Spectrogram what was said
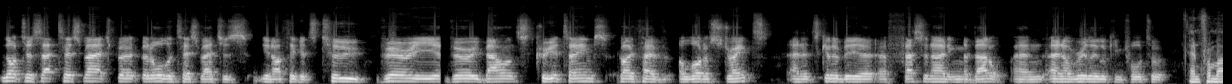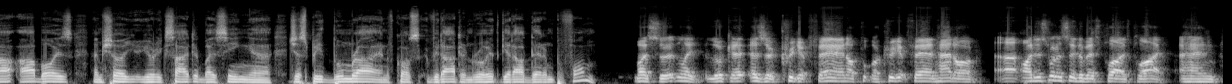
not just that Test match, but but all the Test matches. You know I think it's two very very balanced cricket teams. Both have a lot of strengths, and it's going to be a, a, fascinating battle, and, and I'm really looking forward to it. And from our, our boys, I'm sure you're excited by seeing uh, Jasprit Bumrah and, of course, Virat and Rohit get out there and perform. Most certainly. Look, as a cricket fan, I put my cricket fan hat on. Uh, I just want to see the best players play, and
